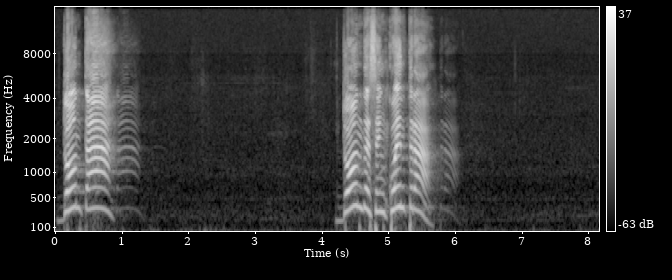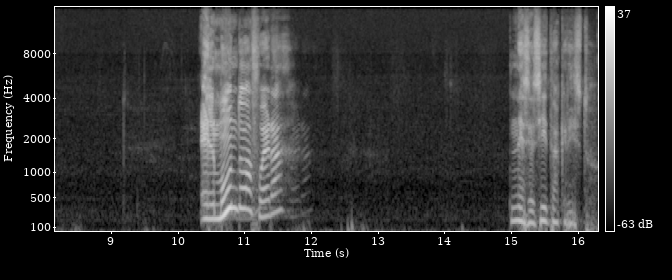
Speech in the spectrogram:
¿Dónde está? ¿Dónde se encuentra? El mundo afuera necesita Cristo.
